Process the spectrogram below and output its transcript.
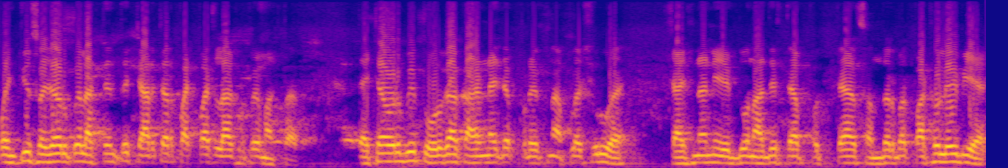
पंचवीस हजार रुपये लागते ते चार चार पाच पाच लाख रुपये मागतात. त्याच्यावर बी तोडगा काढण्याचा प्रयत्न आपला सुरू आहे. शासनाने एक दोन आदेश त्या त्या संदर्भात पाठवले बी आहे.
